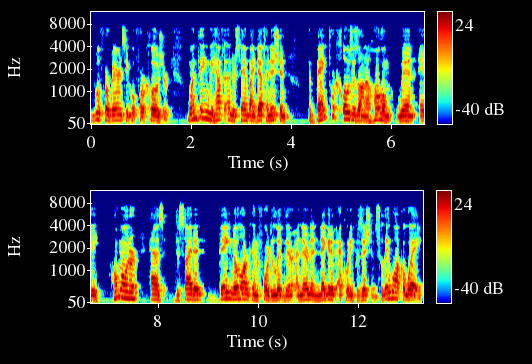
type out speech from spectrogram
will forbearance equal foreclosure? One thing we have to understand by definition, the bank forecloses on a home when a homeowner has decided they no longer can afford to live there and they're in a negative equity position. So they walk away.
